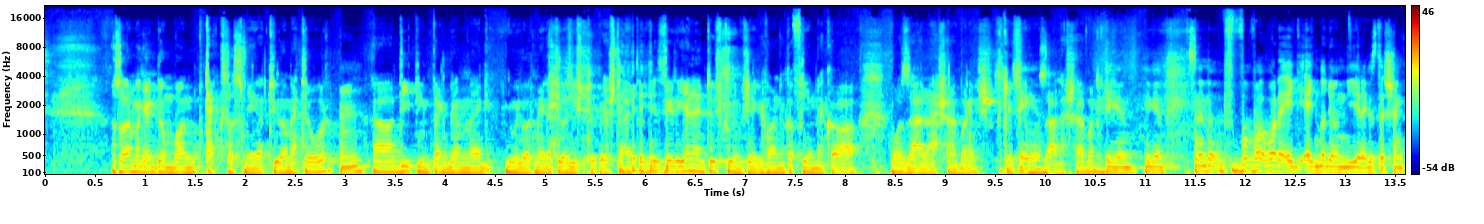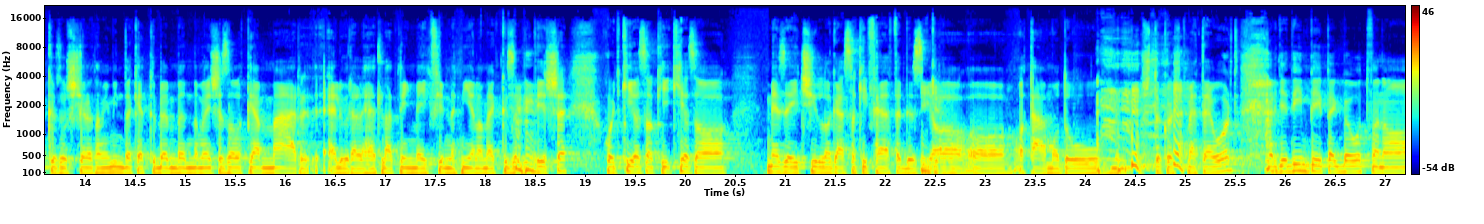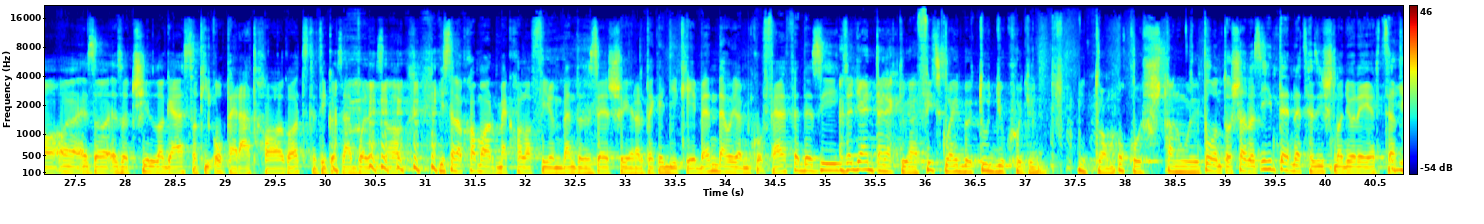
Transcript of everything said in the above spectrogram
az Armageddonban Texas méretű a meteor, hmm. a Deep Impactben meg New York méretű az istökös. Tehát hogy ezért jelentős különbségek vannak a filmnek a hozzáállásában is, készülő hozzáállásában is. Igen, igen. Szerintem van egy, egy nagyon jellegzetesen közös jelet, ami mind a kettőben benne van, és ez alapján már előre lehet látni, hogy melyik filmnek milyen a megközelítése, hogy ki az, aki, ki az a mezei csillagász, aki felfedezi a, a, a, támadó stökös meteort. Mert ugye Dean Pépekben ott van a, a, ez, a, ez a csillagász, aki operát hallgat, tehát igazából ez a viszonylag hamar meghal a filmben, tehát az első jelenetek egyikében, de hogy amikor felfedezi. Ez egy intellektuál fickó, egyből tudjuk, hogy mit tudom, okos, tanult. Pontosan, az internethez is nagyon ért, tehát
